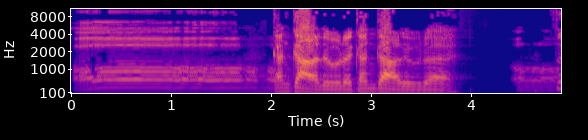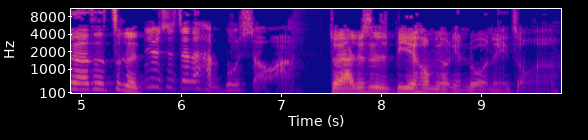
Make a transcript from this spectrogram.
哦，尴尬了对不对？尴尬了对不对？哦，对啊，这这个因为是真的很不熟啊。对啊，就是毕业后没有联络的那一种啊。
